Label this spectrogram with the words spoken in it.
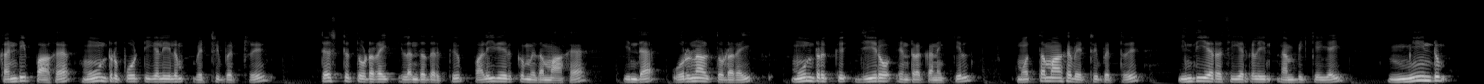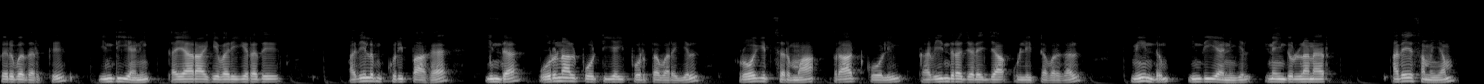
கண்டிப்பாக மூன்று போட்டிகளிலும் வெற்றி பெற்று டெஸ்ட் தொடரை இழந்ததற்கு பழிதீர்க்கும் விதமாக இந்த ஒருநாள் தொடரை மூன்றுக்கு ஜீரோ என்ற கணக்கில் மொத்தமாக வெற்றி பெற்று இந்திய ரசிகர்களின் நம்பிக்கையை மீண்டும் பெறுவதற்கு இந்திய அணி தயாராகி வருகிறது. அதிலும் குறிப்பாக இந்த ஒருநாள் போட்டியை பொறுத்தவரையில் ரோஹித் சர்மா விராட் கோலி ரவீந்திர ஜடேஜா உள்ளிட்டவர்கள் மீண்டும் இந்திய அணியில் இணைந்துள்ளனர். அதே சமயம்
